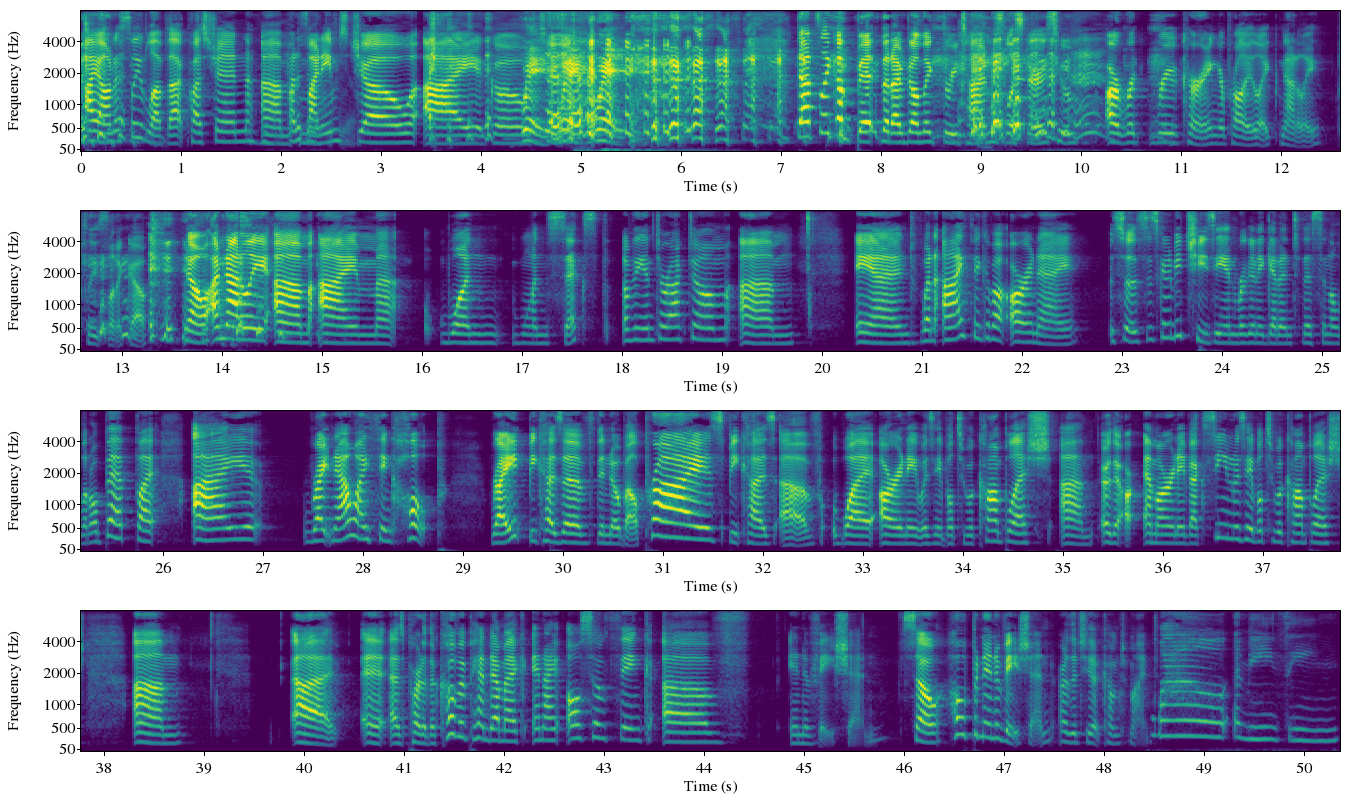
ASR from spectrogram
I honestly love that question. Um, Mm-hmm. How my name's feel? Joe. I go. Wait, to- wait, wait. That's like a bit that I've done like three times. Listeners who are re- recurring are probably like, Natalie, please let it go. No, I'm Natalie. Um, I'm one one sixth of the interactome. Um, and when I think about RNA, so this is going to be cheesy, and we're going to get into this in a little bit. But I right now I think hope right? Because of the Nobel Prize, because of what RNA was able to accomplish, um, or the mRNA vaccine was able to accomplish um, uh, as part of the COVID pandemic. And I also think of innovation. So, hope and innovation are the two that come to mind. Wow, amazing.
